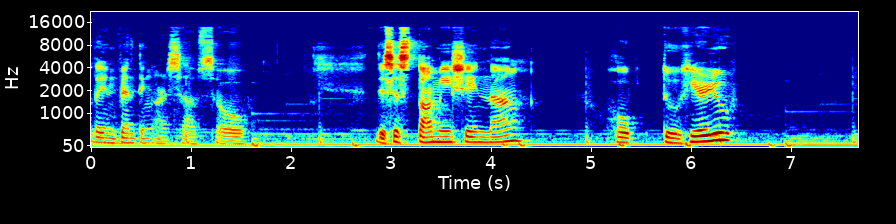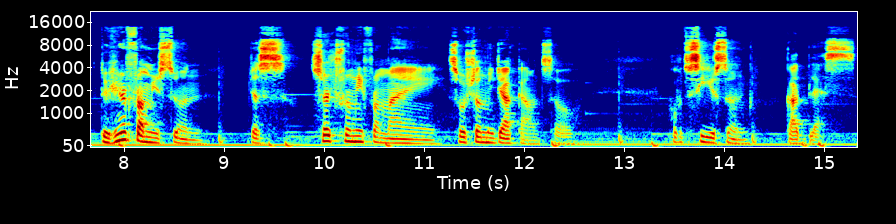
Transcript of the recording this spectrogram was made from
reinventing ourselves? So this is Tommy Shane Nang. Hope to hear you, to hear from you soon. Just search for me from my social media account. So, hope to see you soon. God bless.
